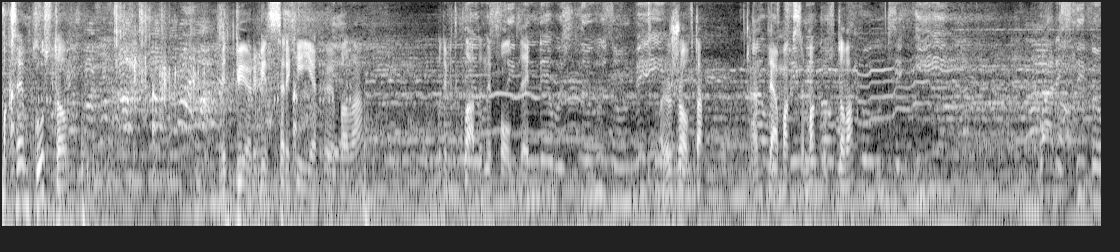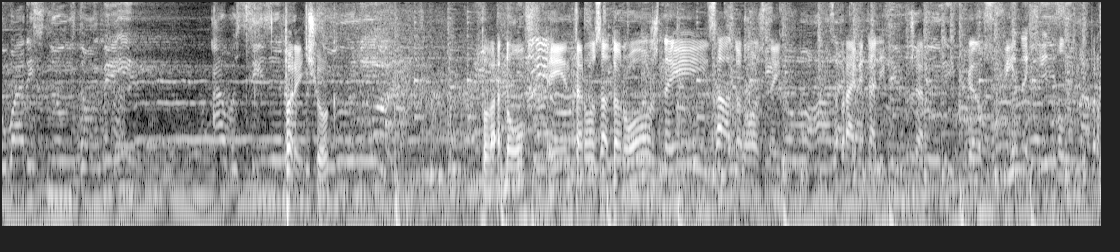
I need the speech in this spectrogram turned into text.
Максим Кустов. Відбір від Сергія Гибала. Буде відкладений для жовта для Максима Кустова. Перечук. Повернув Інтеру задорожний. Задорожний. Забрав Віталій Фьючер. Кинув собі на хід. Голкіпер.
